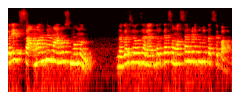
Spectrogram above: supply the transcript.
तर एक सामान्य माणूस म्हणून नगरसेवक झाल्यानंतर त्या समस्यांकडे तुम्ही कसे पाहाल?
